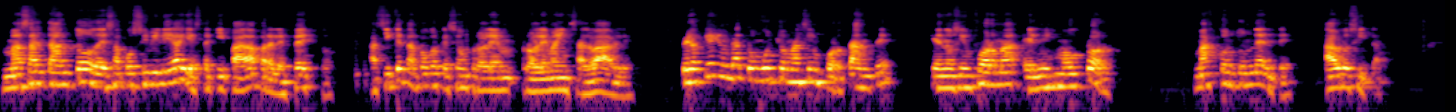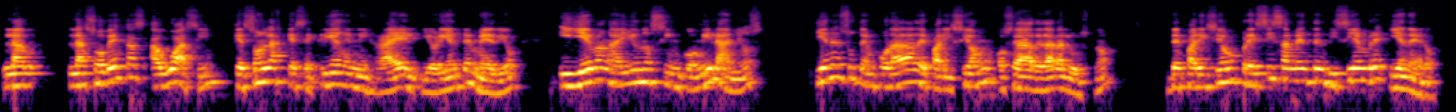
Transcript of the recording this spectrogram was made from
más al tanto de esa posibilidad y está equipada para el efecto. Así que tampoco es que sea un problema insalvable. Pero aquí hay un dato mucho más importante que nos informa el mismo autor, más contundente. Abro cita. las ovejas awasi, que son las que se crían en Israel y Oriente Medio y llevan ahí unos 5.000 años, tienen su temporada de parición, o sea, de dar a luz, ¿no? De parición precisamente en diciembre y enero.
